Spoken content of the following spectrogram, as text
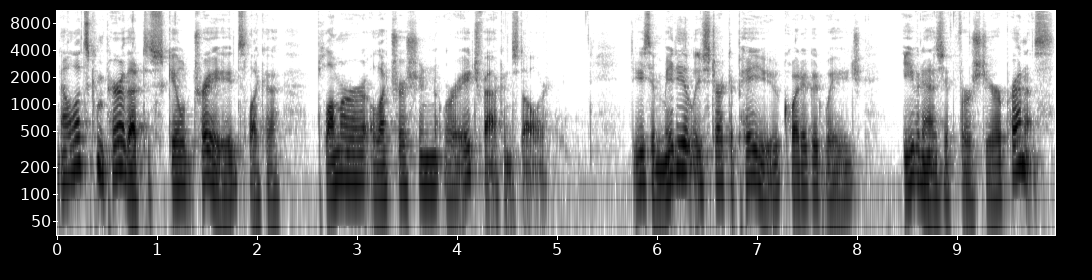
Now let's compare that to skilled trades like a plumber, electrician, or HVAC installer. These immediately start to pay you quite a good wage even as a first year apprentice.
